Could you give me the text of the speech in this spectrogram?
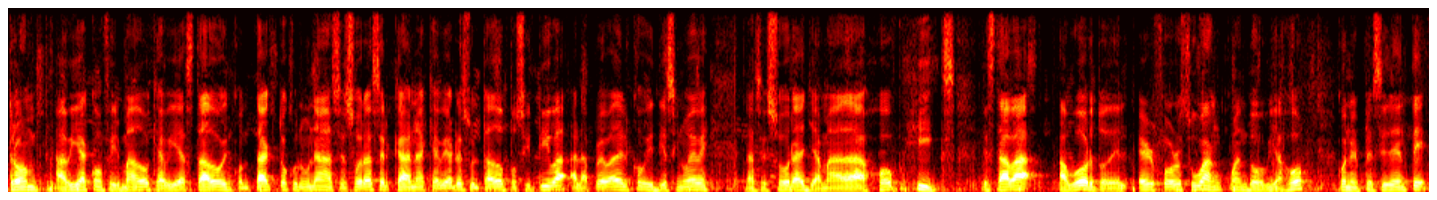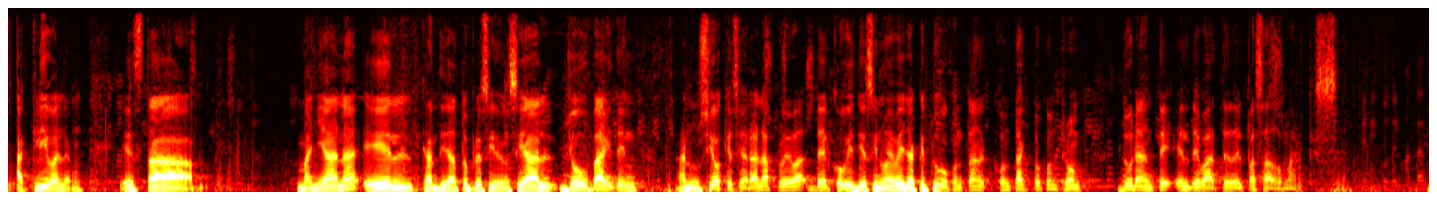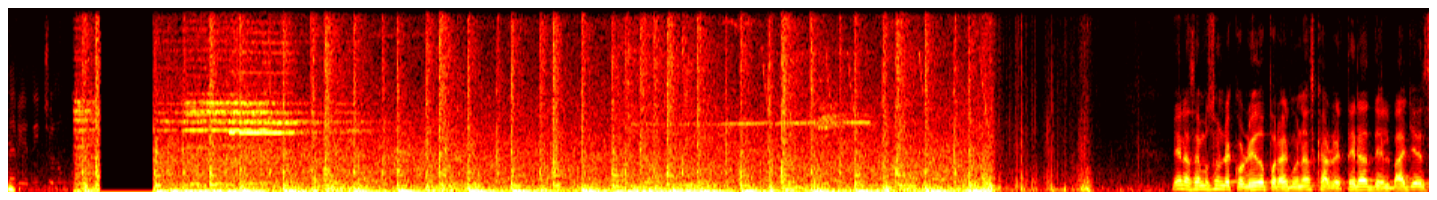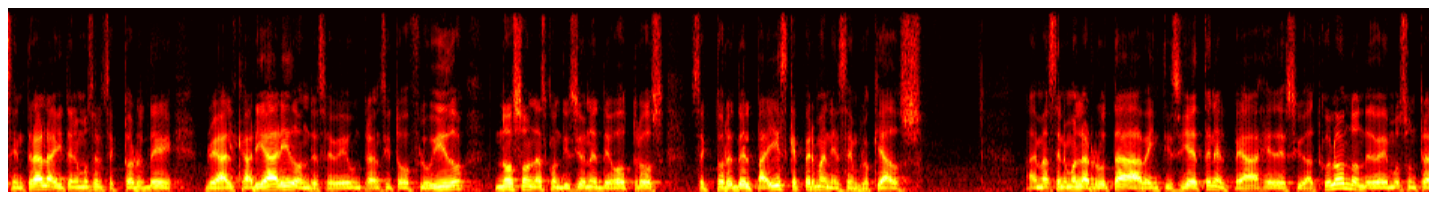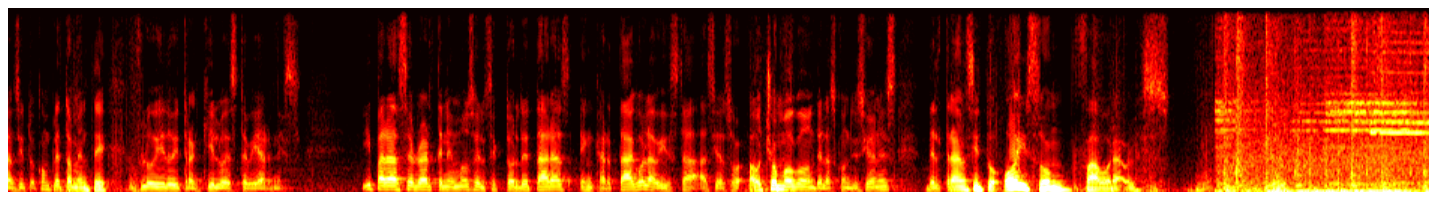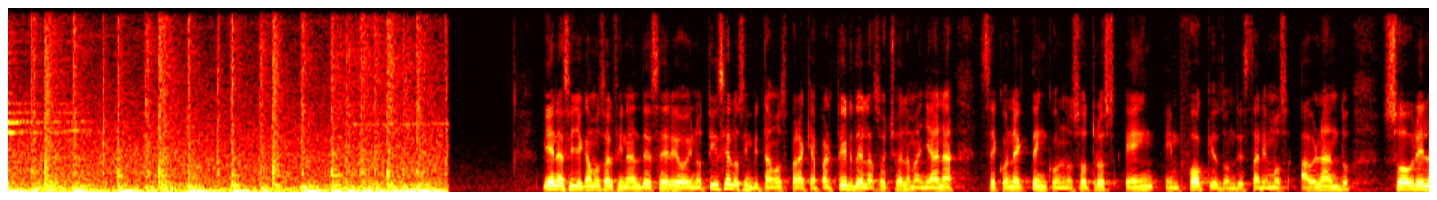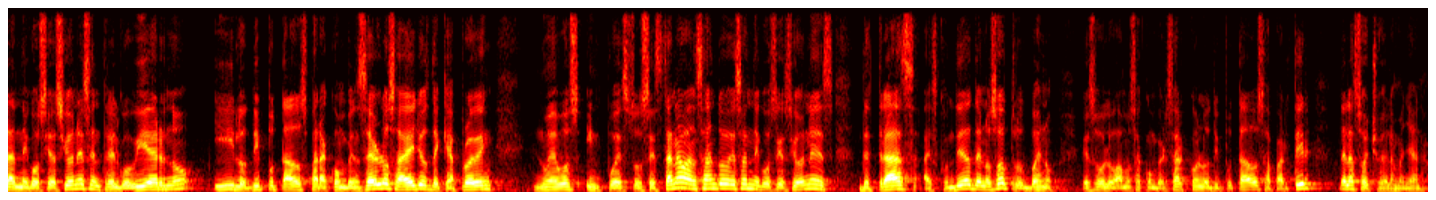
Trump había confirmado que había estado en contacto con una asesora cercana que había resultado positiva a la prueba del COVID-19. La asesora llamada Hope Hicks estaba a bordo del Air Force One cuando viajó con el presidente a Cleveland. Esta mañana el candidato presidencial Joe Biden anunció que se hará la prueba del COVID-19 ya que tuvo contacto con Trump durante el debate del pasado martes. Bien, hacemos un recorrido por algunas carreteras del Valle Central. Ahí tenemos el sector de Real Cariari, donde se ve un tránsito fluido. No son las condiciones de otros sectores del país que permanecen bloqueados. Además tenemos la ruta 27 en el peaje de Ciudad Colón, donde vemos un tránsito completamente fluido y tranquilo este viernes. Y para cerrar tenemos el sector de Taras en Cartago, la vista hacia Ochomogo, donde las condiciones del tránsito hoy son favorables. Bien, así llegamos al final de Cere Hoy Noticias. Los invitamos para que a partir de las 8 de la mañana se conecten con nosotros en Enfoques, donde estaremos hablando sobre las negociaciones entre el gobierno y los diputados para convencerlos a ellos de que aprueben nuevos impuestos. ¿Están avanzando esas negociaciones detrás, a escondidas de nosotros? Bueno, eso lo vamos a conversar con los diputados a partir de las 8 de la mañana.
